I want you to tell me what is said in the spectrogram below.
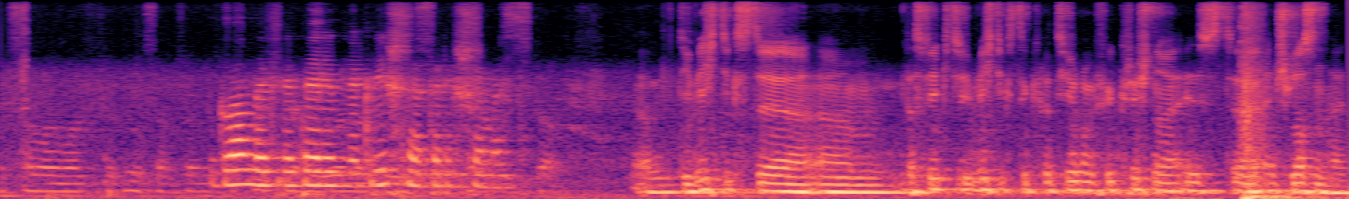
If someone wants to do something. Главный критерий для Кришны – это решимость. Ähm, die wichtigste, ähm, das wichtig- wichtigste Kriterium für Krishna ist äh, Entschlossenheit.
